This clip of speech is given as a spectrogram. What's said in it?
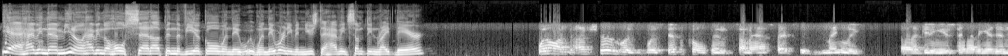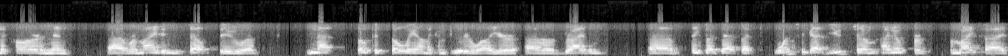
Yeah, having them, you know, having the whole setup in the vehicle when they when they weren't even used to having something right there. Well, I'm, I'm sure it was was difficult in some aspects, mainly uh, getting used to having it in the car, and then uh, reminding yourself to uh, not focus solely on the computer while you're uh, driving, uh, things like that. But once you got used to them, I know for from my side,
